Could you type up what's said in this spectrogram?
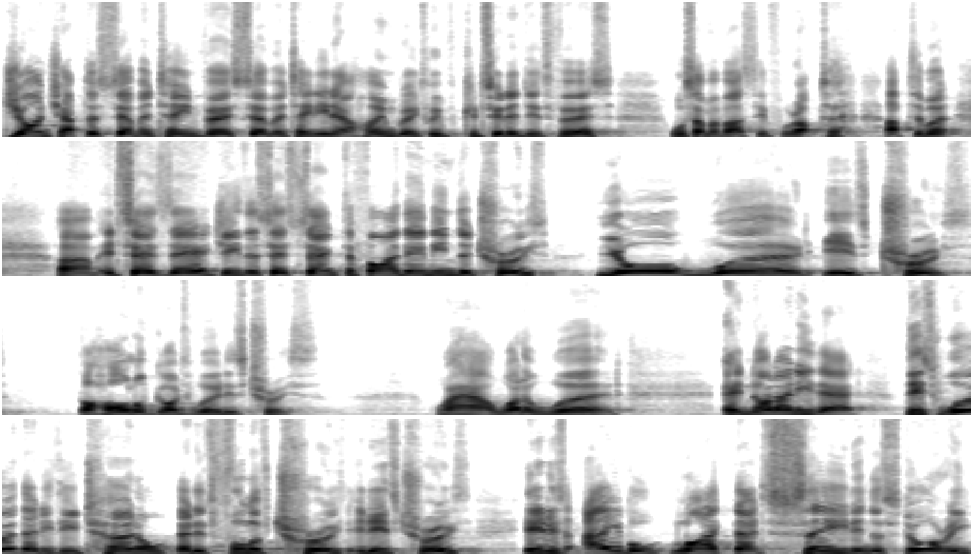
John chapter 17, verse 17. In our home groups, we've considered this verse, or some of us, if we're up to, up to it. Um, it says there, Jesus says, Sanctify them in the truth. Your word is truth. The whole of God's word is truth. Wow, what a word. And not only that, this word that is eternal, that is full of truth, it is truth, it is able, like that seed in the story,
